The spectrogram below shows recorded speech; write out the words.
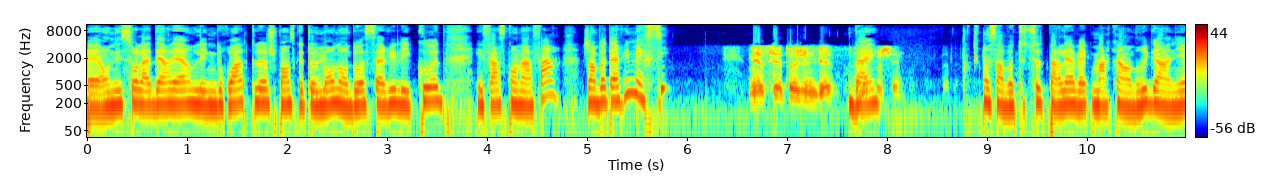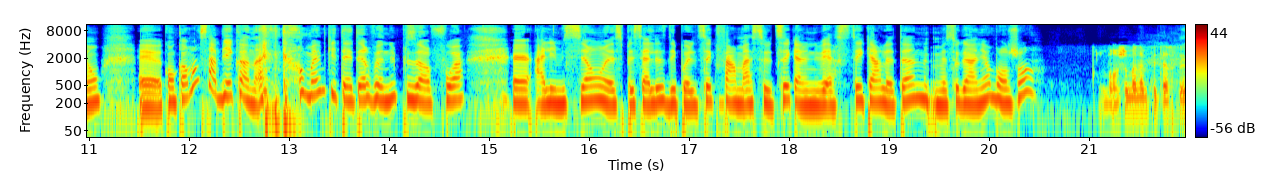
euh, on est sur la dernière ligne droite là, je pense que tout le monde on doit serrer les coudes et faire ce qu'on a à faire. Jean Bottary, merci. Merci à toi Geneviève. À la prochaine. On s'en va tout de suite parler avec Marc-André Gagnon, euh, qu'on commence à bien connaître quand même, qui est intervenu plusieurs fois euh, à l'émission spécialiste des politiques pharmaceutiques à l'Université Carleton. Monsieur Gagnon, bonjour. Bonjour, Madame Peterson.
